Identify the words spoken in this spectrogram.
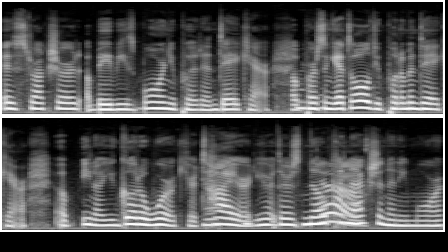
is structured. A baby's born, you put it in daycare. A mm-hmm. person gets old, you put them in daycare. Uh, you know, you go to work, you're mm-hmm. tired, you're, there's no Yeah. connection anymore.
